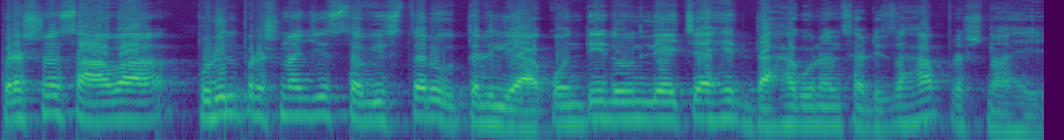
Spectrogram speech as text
प्रश्न सहावा पुढील प्रश्नाची सविस्तर उत्तरे लिहा. कोणती दोन लिहायचे आहेत? दहा गुणांसाठीचा हा प्रश्न आहे.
